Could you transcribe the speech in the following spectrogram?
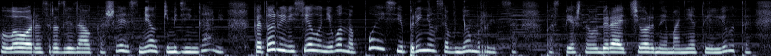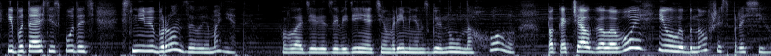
Лоренс развязал кошель с мелкими деньгами, который висел у него на поясе и принялся в нем рыться, поспешно выбирая черные монеты люта и пытаясь не спутать с ними бронзовые монеты. Владелец заведения тем временем взглянул на Холу, покачал головой и, улыбнувшись, спросил.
